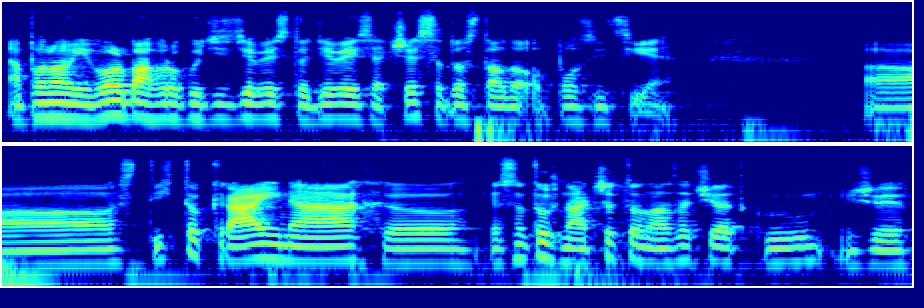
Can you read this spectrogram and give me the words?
a po nových voľbách v roku 1996 sa dostal do opozície. Z týchto krajinách, e, ja som to už načetol na začiatku, že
